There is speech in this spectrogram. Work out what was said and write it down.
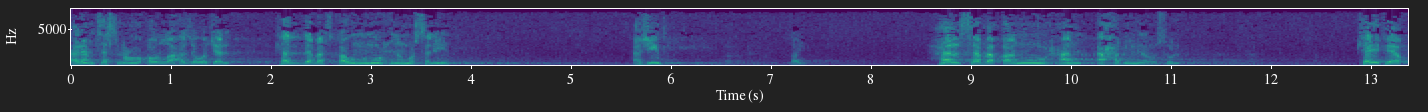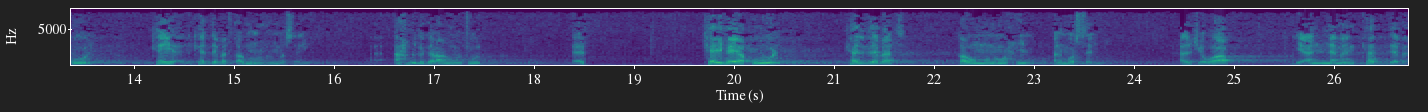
ألم تسمعوا قول الله عز وجل كذبت قوم نوح المرسلين؟ عجيب طيب. هل سبق نوحا أحد من الرسل؟ كيف يقول كي كذبت قوم نوح المرسلين؟ أحمد القرآن موجود؟ كيف يقول كذبت قوم نوح المرسلين؟ الجواب لأن من كذب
